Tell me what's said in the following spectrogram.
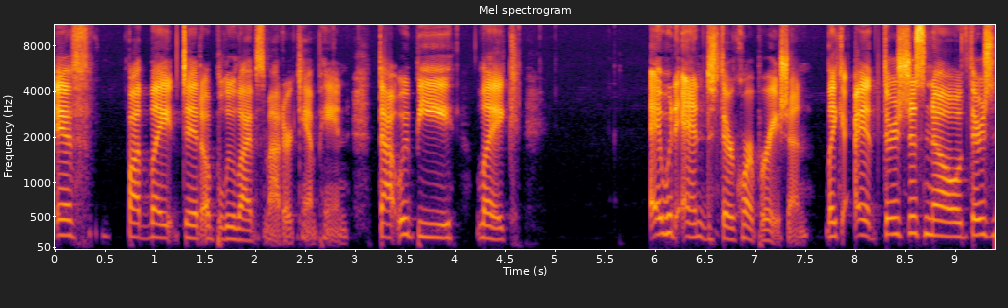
if Bud Light did a Blue Lives Matter campaign. That would be like it would end their corporation. Like I, there's just no there's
